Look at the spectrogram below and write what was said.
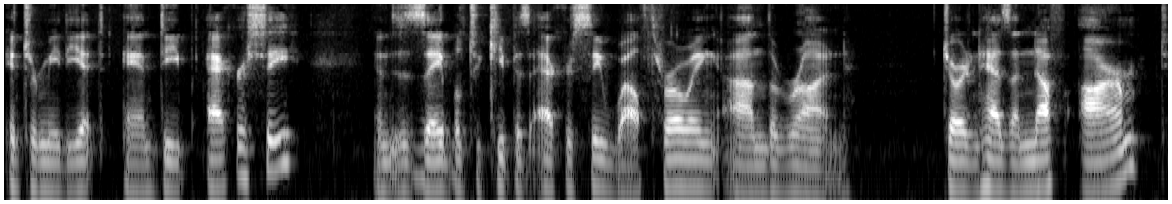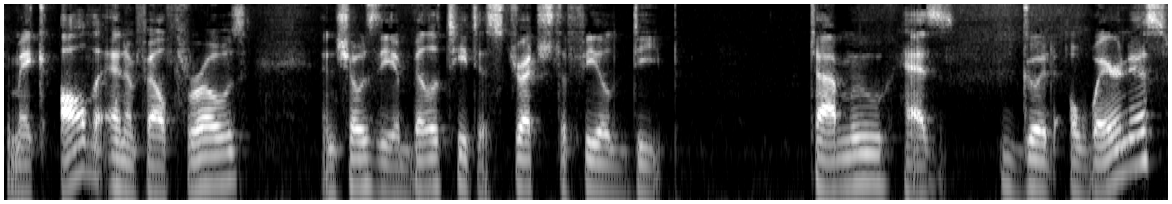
intermediate, and deep accuracy and is able to keep his accuracy while throwing on the run. Jordan has enough arm to make all the NFL throws and shows the ability to stretch the field deep. Ta'amu has good awareness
